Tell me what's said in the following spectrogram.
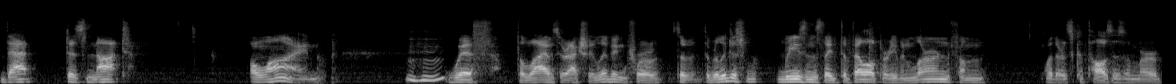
that does not align Mm-hmm. with the lives they're actually living for the, the religious reasons they develop or even learn from whether it's Catholicism or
